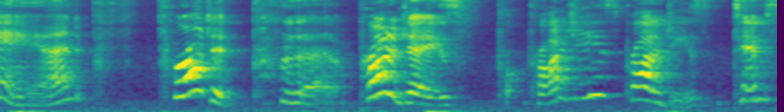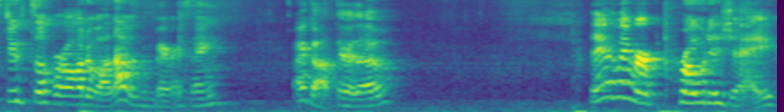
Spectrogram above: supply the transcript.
And Prodigies, Prodigies? Prodigies. Tim Stützle for Ottawa. That was embarrassing. I got there though. They remember protege.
